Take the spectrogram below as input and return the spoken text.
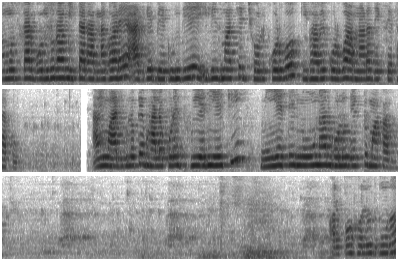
নমস্কার বন্ধুরা, মিতা রান্নাঘরে। আজকে বেগুন দিয়ে ইলিশ মাছের ঝোল করব। কীভাবে করব আপনারা দেখতে থাকুন। আমি মাছগুলোকে ভালো করে ধুয়ে নিয়েছি। নিয়ে এতে নুন আর হলুদ একটু মাখাবো। অল্প হলুদ গুঁড়ো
